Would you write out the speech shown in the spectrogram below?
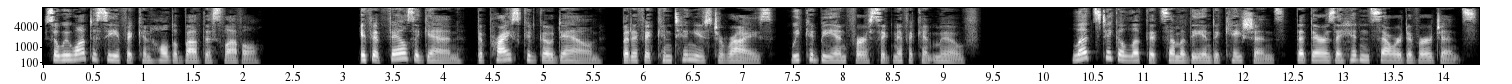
So we want to see if it can hold above this level. If it fails again, the price could go down, but if it continues to rise, we could be in for a significant move. Let's take a look at some of the indications that there is a hidden sour divergence.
